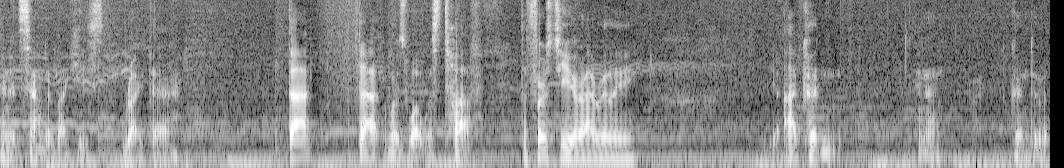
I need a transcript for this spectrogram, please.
and it sounded like he's right there. That that was what was tough. The first year, I really, I couldn't, you know, couldn't do it.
